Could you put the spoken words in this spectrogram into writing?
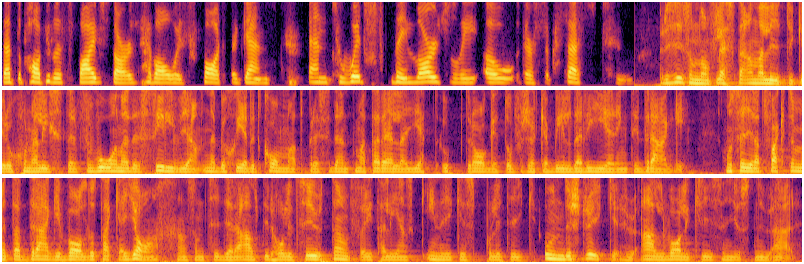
that the populist five stars have always fought against and to which they largely owe their success to. Precis som de flesta analytiker och journalister förvånade Silvia när beskedet kom att president Mattarella gett uppdraget att försöka bilda regering till Draghi. Hon säger att faktumet att Draghi valde att tacka ja, han som tidigare alltid hållit sig utanför italiensk inrikespolitik, understryker hur allvarlig krisen just nu är.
